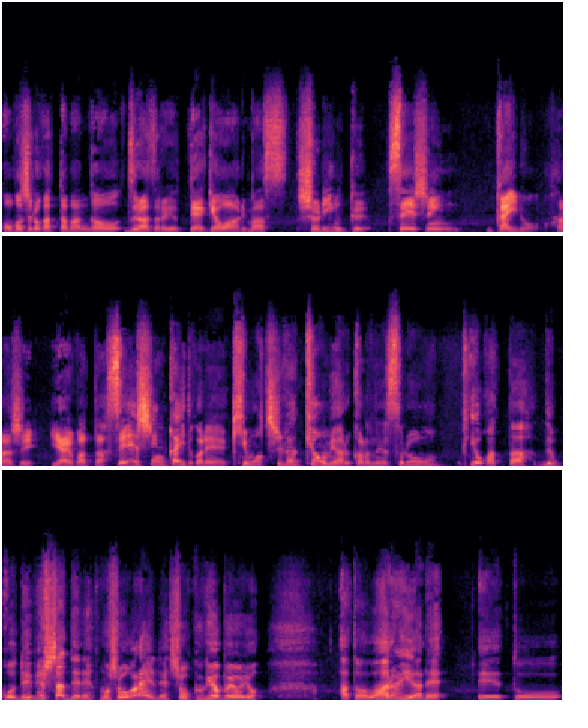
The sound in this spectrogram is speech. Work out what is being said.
面白かった漫画をずらずら言って今日はあります。シュリンク精神科医の話。いやよかった。精神科医とかね気持ちが興味あるからねそれをよかった。でもこうレビューしたんでねもうしょうがないよね。職業病よ。あとは悪いあれ。えっ、ー、と、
